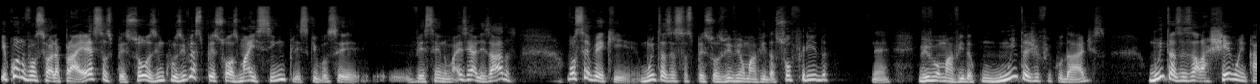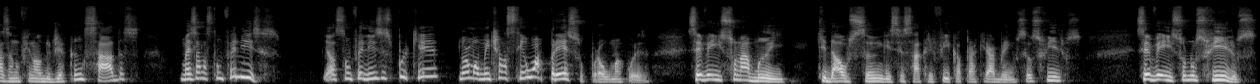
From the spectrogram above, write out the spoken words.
E quando você olha para essas pessoas, inclusive as pessoas mais simples que você vê sendo mais realizadas, você vê que muitas dessas pessoas vivem uma vida sofrida, né? vivem uma vida com muitas dificuldades, muitas vezes elas chegam em casa no final do dia cansadas, mas elas estão felizes. E elas são felizes porque normalmente elas têm o um apreço por alguma coisa. Você vê isso na mãe que dá o sangue e se sacrifica para criar bem os seus filhos. Você vê isso nos filhos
